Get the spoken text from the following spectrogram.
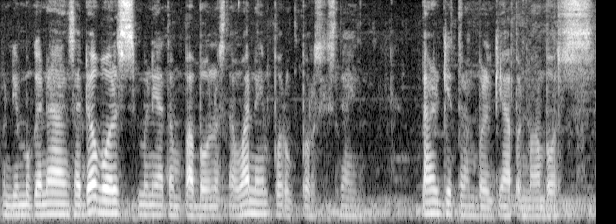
Kung di mo ganahan sa doubles, muna atong pabonus na 194 ug 469. Target rumble gyapon mga boss.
